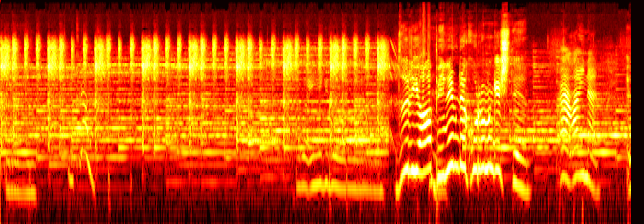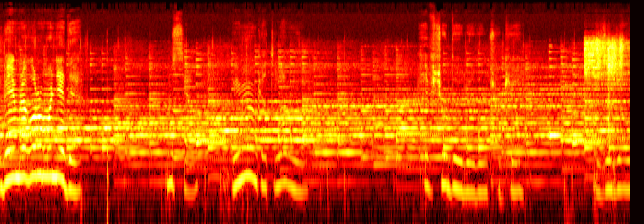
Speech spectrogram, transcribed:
Kırarım. Yıkar mısın? Aga iyi gidiyor. Dur ya benim rekorumu geçtim. Ha aynen. E, Benim rekorum 17. şurada ölüyordum çünkü. Az önce o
